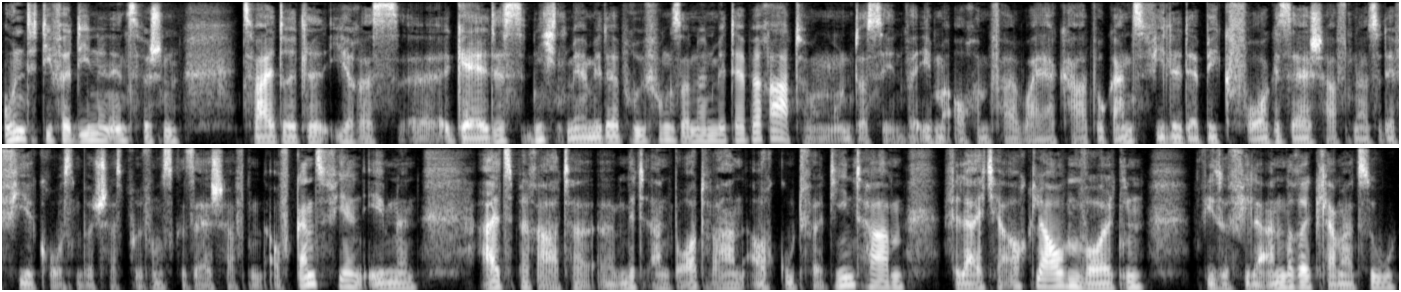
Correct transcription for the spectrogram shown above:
Und die verdienen inzwischen zwei Drittel ihres äh, Geldes nicht mehr mit der Prüfung, sondern mit der Beratung. Und das sehen wir eben auch im Fall Wirecard, wo ganz viele der Big Four Gesellschaften, also der vier großen Wirtschaftsprüfungsgesellschaften, auf ganz vielen Ebenen als Berater äh, mit an Bord waren, auch gut verdient haben, vielleicht ja auch glauben wollten, wie so viele andere, Klammer zu,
